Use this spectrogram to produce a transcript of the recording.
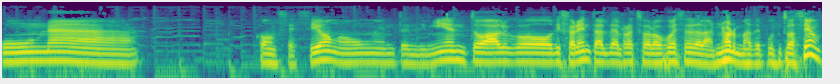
una concepción o un entendimiento algo diferente al del resto de los jueces de las normas de puntuación.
